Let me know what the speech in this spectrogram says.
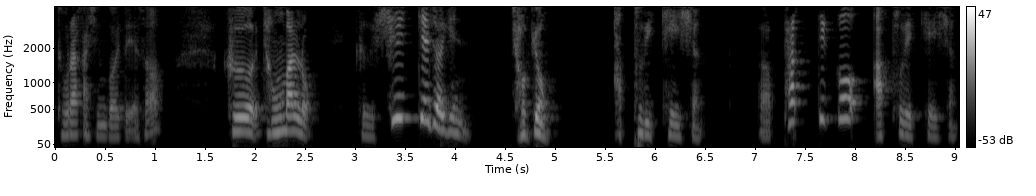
돌아가신 것에 대해서 그 정말로 그 실제적인 적용, 어, practical application,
